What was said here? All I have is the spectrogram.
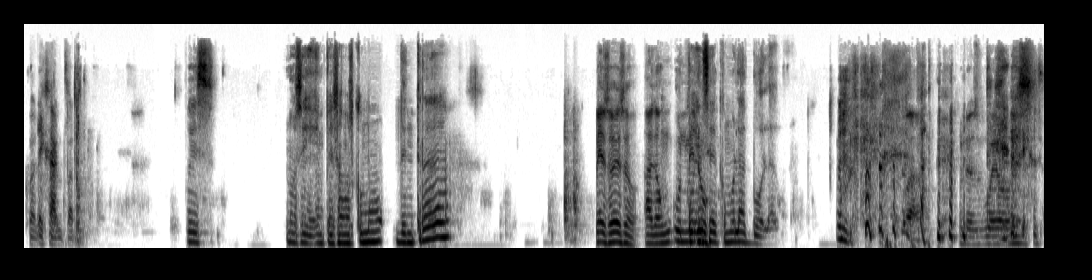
¿Cuál, cuál Exacto. parte? Pues, no sé, empezamos como de entrada. Eso, eso. Haga un, un menú. Pueden ser como las bolas. Wow, unos huevos.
